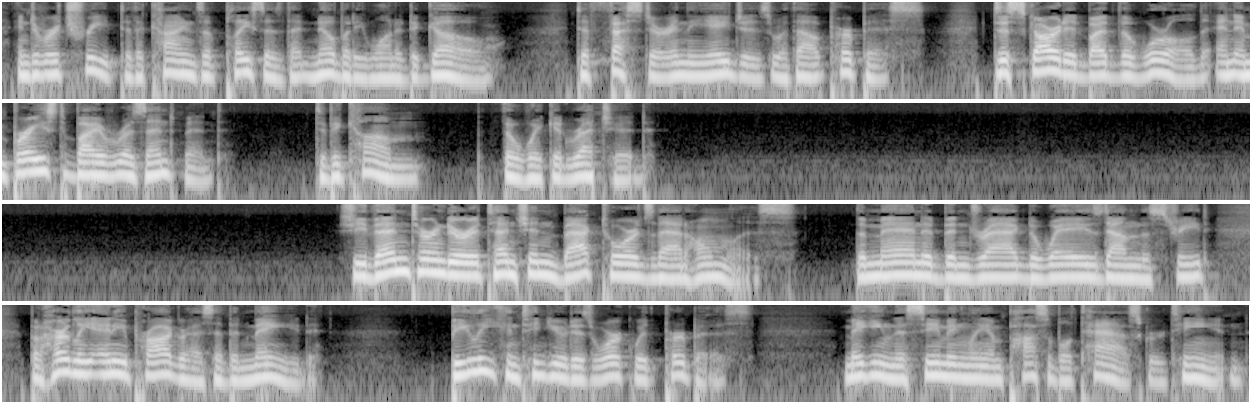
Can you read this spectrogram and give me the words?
and to retreat to the kinds of places that nobody wanted to go to fester in the ages without purpose, discarded by the world and embraced by resentment, to become the wicked wretched. She then turned her attention back towards that homeless. The man had been dragged a ways down the street, but hardly any progress had been made. Beely continued his work with purpose making the seemingly impossible task routine.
